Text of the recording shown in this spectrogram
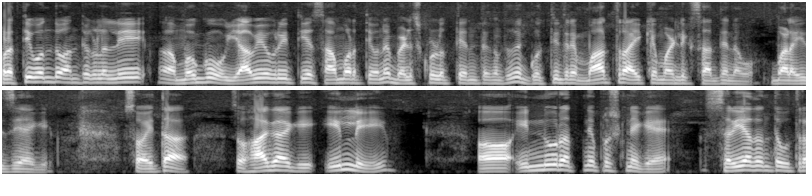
ಪ್ರತಿಯೊಂದು ಹಂತಗಳಲ್ಲಿ ಮಗು ಯಾವ್ಯಾವ ರೀತಿಯ ಸಾಮರ್ಥ್ಯವನ್ನು ಬೆಳೆಸ್ಕೊಳ್ಳುತ್ತೆ ಅಂತಕ್ಕಂಥದ್ದು ಗೊತ್ತಿದ್ದರೆ ಮಾತ್ರ ಆಯ್ಕೆ ಮಾಡಲಿಕ್ಕೆ ಸಾಧ್ಯ ನಾವು ಭಾಳ ಈಸಿಯಾಗಿ ಸೊ ಆಯಿತಾ? ಸೊ ಹಾಗಾಗಿ ಇಲ್ಲಿ ಇನ್ನೂರ ಹತ್ತನೇ ಪ್ರಶ್ನೆಗೆ ಸರಿಯಾದಂಥ ಉತ್ತರ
